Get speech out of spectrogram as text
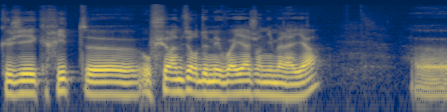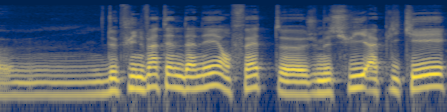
que j'ai écrites euh, au fur et à mesure de mes voyages en Himalaya. Depuis une vingtaine d'années, en fait, je me suis appliqué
